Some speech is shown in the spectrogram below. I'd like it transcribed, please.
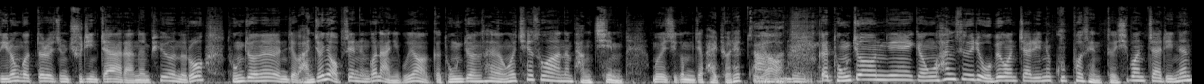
이런 것들을 좀 줄이자라는 표현으로 동전을 이제 완전히 없애는 건 아니고요. 그러니까 동전 사용을 최소화 하는 방침을 지금 이제 발표를 했고요. 아, 네. 그러니까 동전의 경우 환수율이 500원짜리는 9%, 10원짜리는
